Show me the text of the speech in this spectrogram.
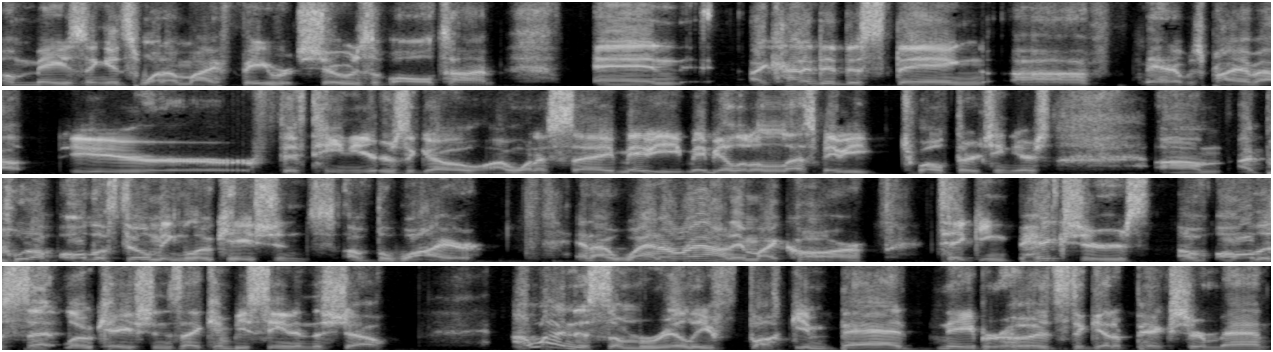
amazing. It's one of my favorite shows of all time. And I kind of did this thing, uh, man, it was probably about 15 years ago, I want to say, maybe maybe a little less, maybe 12, 13 years. Um, I pulled up all the filming locations of The Wire and I went around in my car taking pictures of all the set locations that can be seen in the show. I went into some really fucking bad neighborhoods to get a picture, man.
